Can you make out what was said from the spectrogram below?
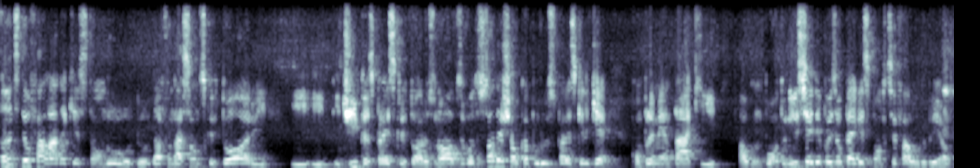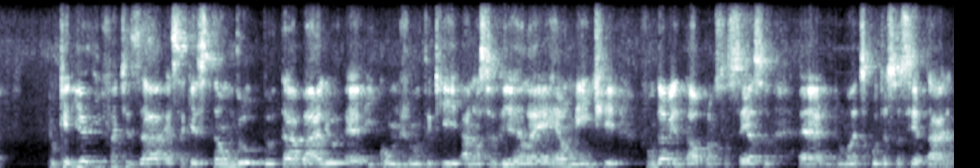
Antes de eu falar da questão do, do da fundação do escritório e, e, e dicas para escritórios novos, eu vou só deixar o Capurus, parece que ele quer complementar aqui algum ponto nisso, e aí depois eu pego esse ponto que você falou, Gabriel. Eu queria enfatizar essa questão do, do trabalho é, em conjunto, que, a nosso ver, ela é realmente fundamental para um sucesso é, de uma disputa societária.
